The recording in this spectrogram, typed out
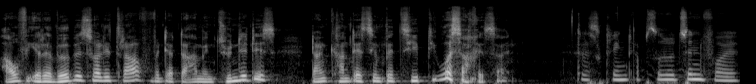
auf ihrer Wirbelsäule drauf. Wenn der Darm entzündet ist, dann kann das im Prinzip die Ursache sein. Das klingt absolut sinnvoll.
